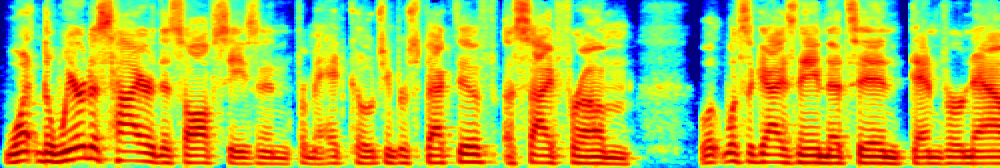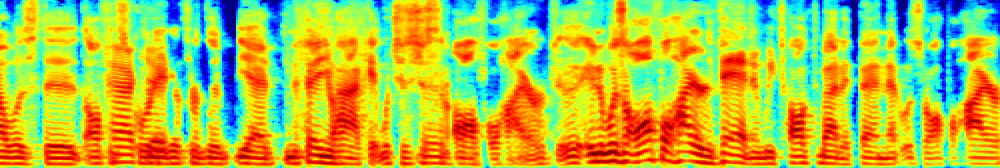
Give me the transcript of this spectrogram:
What the weirdest hire this offseason from a head coaching perspective, aside from what's the guy's name that's in Denver now was the offensive Hackett. coordinator for the yeah Nathaniel Hackett, which is just Yeah. an awful hire. And it was an awful hire then, and we talked about it then. That was an awful hire.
